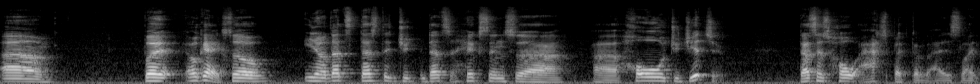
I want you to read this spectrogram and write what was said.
um, but okay so you know that's that's the ju- that's Rickson's uh, uh, whole jujitsu. That's his whole aspect of that. Is like,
